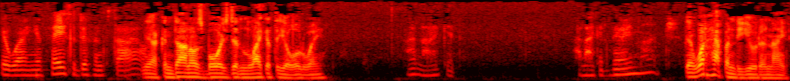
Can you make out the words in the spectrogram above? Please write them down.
You're wearing your face a different style. Yeah, Condano's boys didn't like it the old way. I like it. I like it very much. Yeah, what happened to you tonight?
